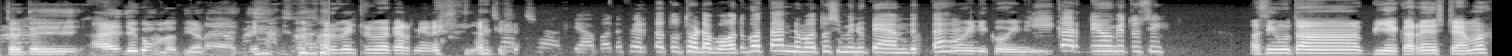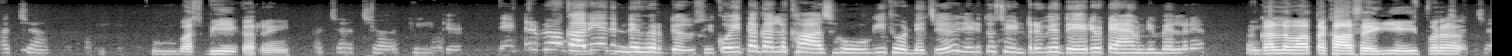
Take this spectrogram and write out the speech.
ਕਰਕੇ ਐ ਜੇ ਘੁੰਮ ਲਦੀ ਹਨਾ ਐ ਜੇ। ਹਰ ਇੰਟਰਵਿਊ ਕਰਨੀਆਂ ਨੇ ਜਾ ਕੇ। ਅੱਛਾ ਅੱਛਾ ਕੀ ਬਾਤ ਹੈ। ਫਿਰ ਤਾਂ ਤੂੰ ਤੁਹਾਡਾ ਬਹੁਤ ਬਹੁਤ ਧੰਨਵਾਦ ਤੁਸੀਂ ਮੈਨੂੰ ਟਾਈਮ ਦਿੱਤਾ ਹੈ। ਕੋਈ ਨਹੀਂ ਕੋਈ ਨਹੀਂ ਕੀ ਕਰਦੇ ਹੋਗੇ ਤੁਸੀਂ? ਅਸੀਂ ਉਹ ਤਾਂ ਬੀਏ ਕਰ ਰਹੇ ਹਾਂ ਇਸ ਟਾਈਮ ਅੱਛਾ। ਬਸ ਬੀਏ ਕਰ ਰਹੇ ਹਾਂ ਅੱਛਾ ਅੱਛਾ ਠੀਕ ਹੈ। ਤੇ ਇੰਟਰਵਿਊ ਕਾਹਦੀਆਂ ਦਿੰਦੇ ਫਿਰਦੇ ਹੋ ਤੁਸੀਂ? ਕੋਈ ਤਾਂ ਗੱਲ ਖਾਸ ਹੋਊਗੀ ਤੁਹਾਡੇ 'ਚ ਜਿਹੜੀ ਤੁਸੀਂ ਇੰਟਰਵਿਊ ਦੇ ਰਹੇ ਹੋ ਟਾਈਮ ਨਹੀਂ ਮਿਲ ਰਿਹਾ। ਗੱਲਬਾਤ ਤਾਂ ਖਾਸ ਹੈਗੀ ਹੈ ਜੀ, ਪਰ ਅੱਛਾ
